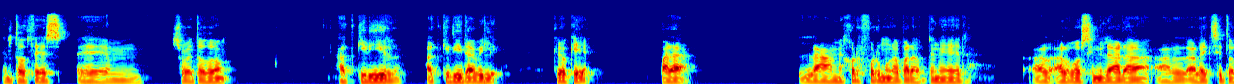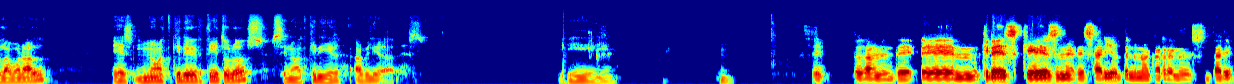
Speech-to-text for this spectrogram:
Entonces, em, sobre todo, adquirir, adquirir habilidad. Creo que para la mejor fórmula para obtener algo similar al, éxito laboral es no adquirir títulos, sino adquirir habilidades. Mm. Sí, totalmente. Em, ¿Crees que es necesario tener una carrera universitaria?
